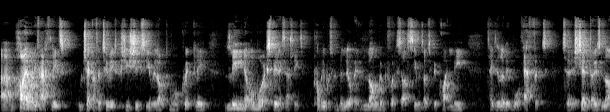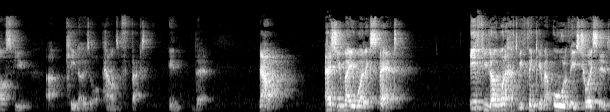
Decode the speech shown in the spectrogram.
um, higher body fat athletes will check after two weeks because you should see results more quickly. Leaner or more experienced athletes probably will spend a little bit longer before they start to see results. If you're quite lean, it takes a little bit more effort to shed those last few uh, kilos or pounds of fat in there. Now, as you may well expect, if you don't want to have to be thinking about all of these choices,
